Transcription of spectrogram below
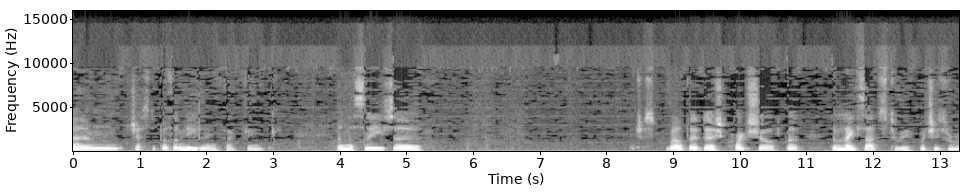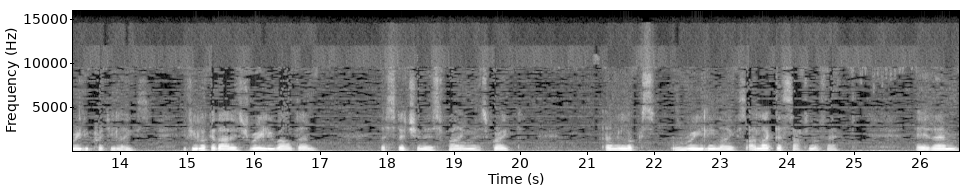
um, just above the knee length, I think, and the sleeves are just well, they're, they're quite short, but the lace adds to it, which is really pretty lace. If you look at that, it's really well done. The stitching is fine, it's great. And it looks really nice. I like the satin effect. It um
